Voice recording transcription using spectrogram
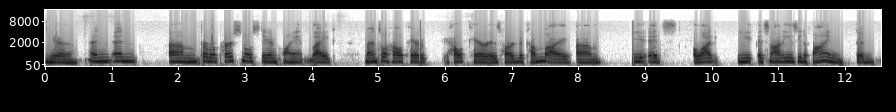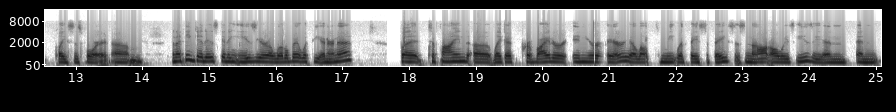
Yeah. And, and, um, from a personal standpoint, like mental health care, health care is hard to come by. Um, it's a lot, you, it's not easy to find good places for it. Um, and I think it is getting easier a little bit with the internet but to find a like a provider in your area like to meet with face to face is not always easy and and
